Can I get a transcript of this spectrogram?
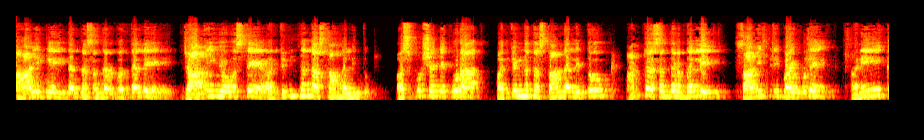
ಆಳಿಕೆ ಇದ್ದಂತ ಸಂದರ್ಭದಲ್ಲಿ ಜಾತಿ ವ್ಯವಸ್ಥೆ ಅತ್ಯುನ್ನತ ಸ್ಥಾನದಲ್ಲಿತ್ತು. ಅಸ್ಪೃಶ್ಯತೆ ಕೂಡ ಅತ್ಯುನ್ನತ ಸ್ಥಾನದಲ್ಲಿತ್ತು. ಅಂತ ಸಂದರ್ಭದಲ್ಲಿ ಸಾವಿತ್ರಿಬಾಯಿ ಫುಲೆ ಅನೇಕ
